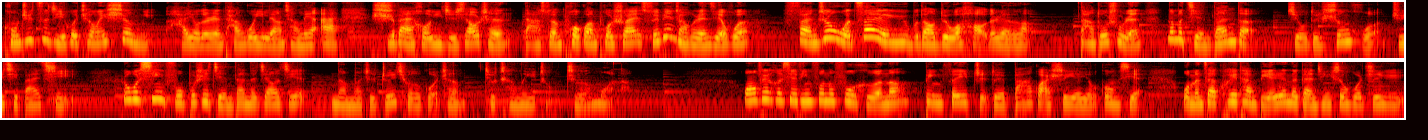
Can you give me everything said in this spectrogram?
恐惧自己会成为剩女。还有的人谈过一两场恋爱，失败后意志消沉，打算破罐破摔，随便找个人结婚，反正我再也遇不到对我好的人了。大多数人那么简单的。就对生活举起白旗。如果幸福不是简单的交接，那么这追求的过程就成了一种折磨了。王菲和谢霆锋的复合呢，并非只对八卦事业有贡献。我们在窥探别人的感情生活之余，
